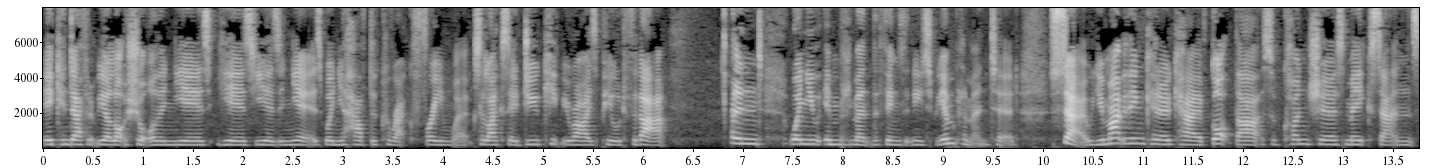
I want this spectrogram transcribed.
it can definitely be a lot shorter than years years years and years when you have the correct framework. So like I say do keep your eyes peeled for that. And when you implement the things that need to be implemented. So you might be thinking, okay, I've got that, subconscious, makes sense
